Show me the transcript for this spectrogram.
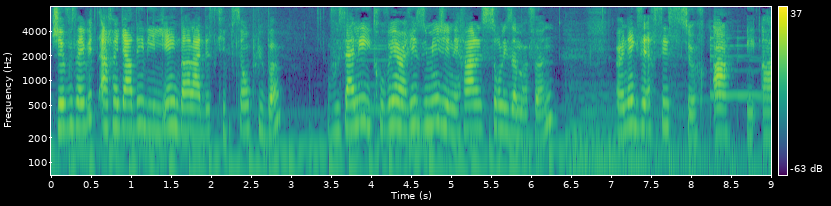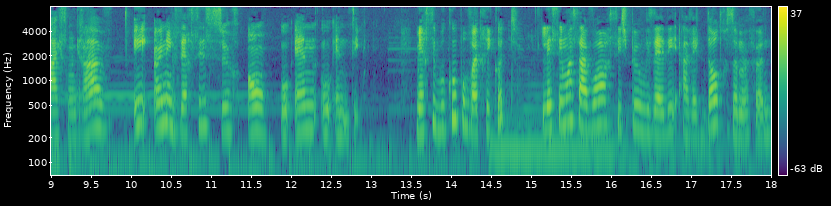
Je vous invite à regarder les liens dans la description plus bas. Vous allez y trouver un résumé général sur les homophones, un exercice sur A et A accent grave et un exercice sur ON, ON, ONT. Merci beaucoup pour votre écoute. Laissez-moi savoir si je peux vous aider avec d'autres homophones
